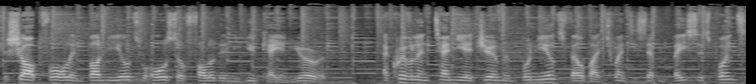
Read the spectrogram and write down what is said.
The sharp fall in bond yields were also followed in the UK and Europe. Equivalent 10 year German bond yields fell by 27 basis points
